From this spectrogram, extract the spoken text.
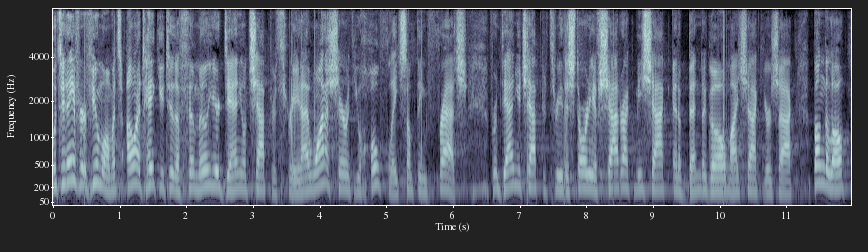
Well, today, for a few moments, I want to take you to the familiar Daniel chapter 3, and I want to share with you, hopefully, something fresh from Daniel chapter 3, the story of Shadrach, Meshach, and Abednego, my shack, your shack, bungalow,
